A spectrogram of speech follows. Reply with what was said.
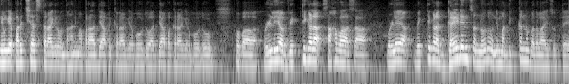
ನಿಮಗೆ ಪರಿಚಯಸ್ಥರಾಗಿರುವಂತಹ, ನಿಮ್ಮ ಪ್ರಾಧ್ಯಾಪಕರಾಗಿರ್ಬೋದು, ಅಧ್ಯಾಪಕರಾಗಿರ್ಬೋದು, ಒಬ್ಬ ಒಳ್ಳೆಯ ವ್ಯಕ್ತಿಗಳ ಸಹವಾಸ, ಒಳ್ಳೆಯ ವ್ಯಕ್ತಿಗಳ ಗೈಡೆನ್ಸ್ ಅನ್ನೋದು ನಿಮ್ಮ ದಿಕ್ಕನ್ನು ಬದಲಾಯಿಸುತ್ತೆ.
